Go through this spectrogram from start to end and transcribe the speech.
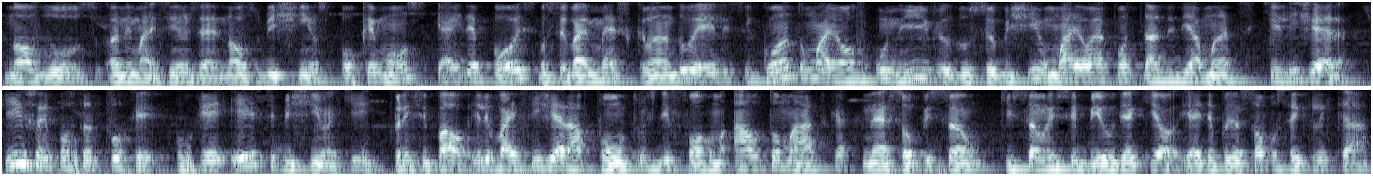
novos animaizinhos, né? Novos bichinhos, pokémons. E aí depois você vai mesclando eles. E quanto maior o nível do seu bichinho, maior é a quantidade de diamantes que ele gera. Isso é importante por quê? Porque esse bichinho aqui, principal, ele vai te gerar pontos de forma automática nessa opção, que são esses esse build aqui, ó. E aí depois é só você clicar.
